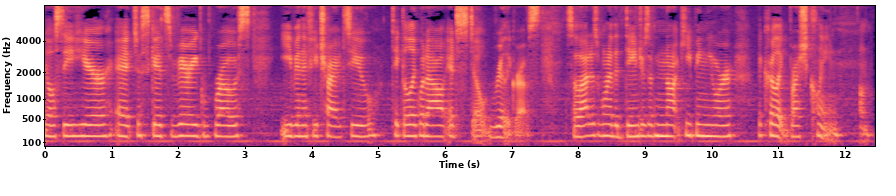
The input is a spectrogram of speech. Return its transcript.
You'll see here, it just gets very gross even if you try to take the liquid out, it's still really gross. So that is one of the dangers of not keeping your acrylic brush clean. Um,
